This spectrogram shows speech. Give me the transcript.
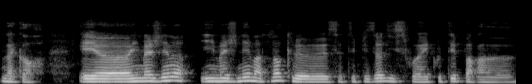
D'accord. Et euh, imaginez, maintenant que cet épisode il soit écouté par,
